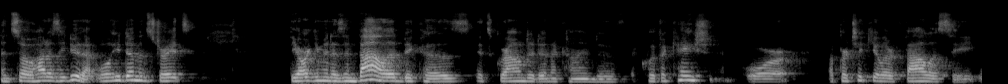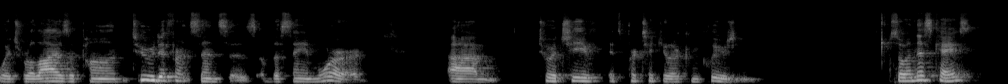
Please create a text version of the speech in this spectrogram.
And so, how does he do that? Well, he demonstrates the argument is invalid because it's grounded in a kind of equivocation or a particular fallacy which relies upon two different senses of the same word um, to achieve its particular conclusion. So, in this case,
